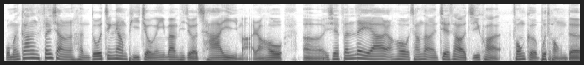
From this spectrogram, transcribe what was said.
我们刚刚分享了很多精酿啤酒跟一般啤酒的差异嘛，然后呃一些分类啊，然后厂长也介绍了几款风格不同的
